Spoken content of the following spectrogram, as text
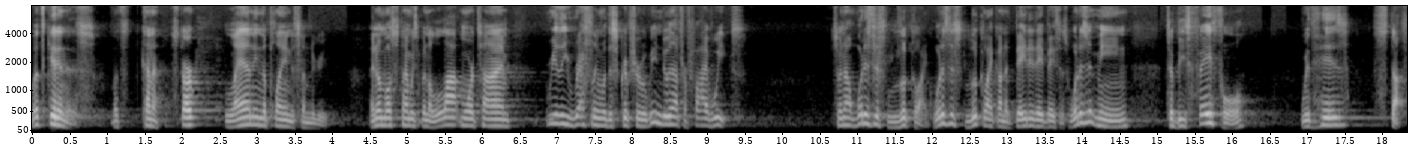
let's get into this. Let's kind of start landing the plane to some degree. I know most of the time we spend a lot more time really wrestling with the scripture, but we've been doing that for five weeks. So now, what does this look like? What does this look like on a day to day basis? What does it mean to be faithful with His stuff?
